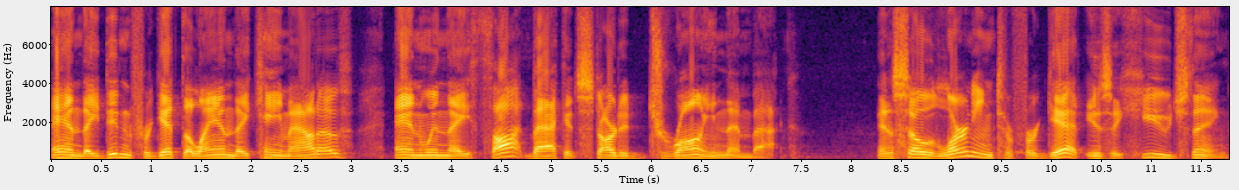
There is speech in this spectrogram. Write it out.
and they didn't forget the land they came out of. And when they thought back, it started drawing them back. And so learning to forget is a huge thing.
